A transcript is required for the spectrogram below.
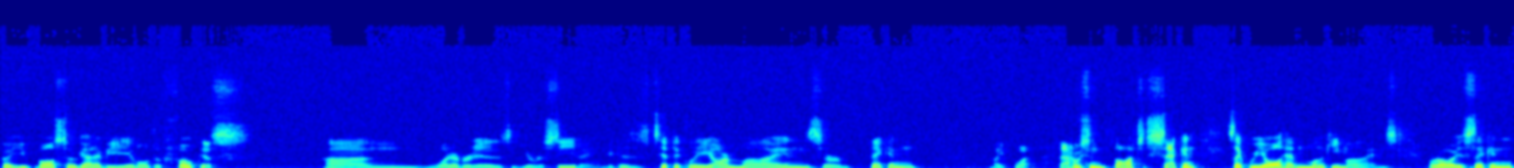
but you've also got to be able to focus on whatever it is you're receiving. Because typically our minds are thinking like what, a thousand thoughts a second? It's like we all have monkey minds. We're always thinking,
